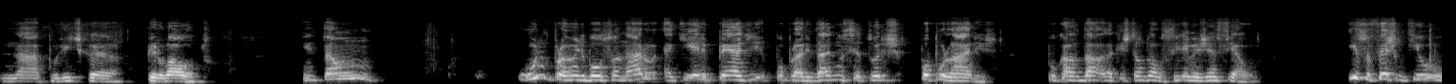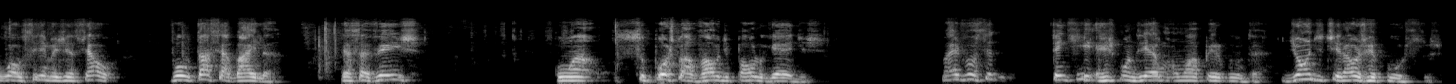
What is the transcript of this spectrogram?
na política pelo alto. Então, O único problema de Bolsonaro é que ele perde popularidade nos setores populares, por causa da, da questão do auxílio emergencial. Isso fez com que o auxílio emergencial voltasse à baila, dessa vez com o suposto aval de Paulo Guedes. Mas você tem que responder a uma pergunta: de onde tirar os recursos?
